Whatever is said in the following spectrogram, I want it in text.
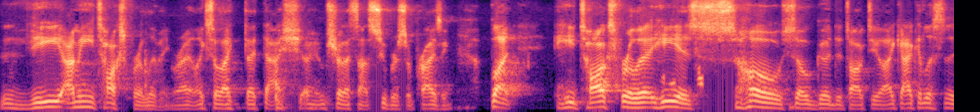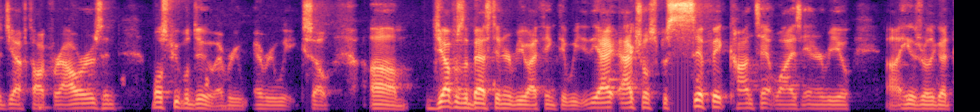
the. I mean, he talks for a living, right? Like so, like that. that I'm sure that's not super surprising, but he talks for a li- he is so so good to talk to. Like I could listen to Jeff talk for hours, and most people do every every week. So um, Jeff was the best interview I think that we the actual specific content wise interview. Uh, he was really good.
